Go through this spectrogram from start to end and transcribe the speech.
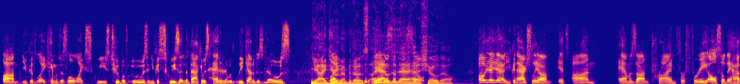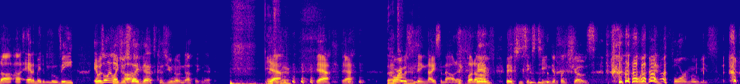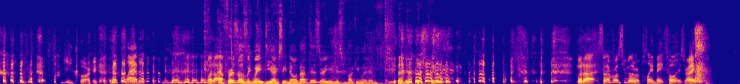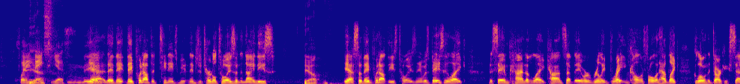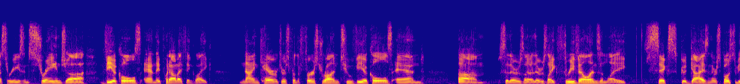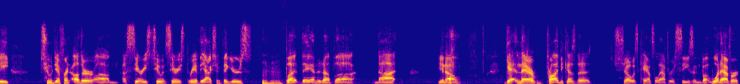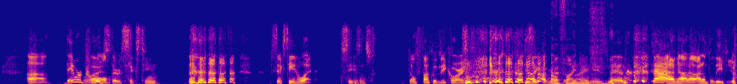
um you could like him with this little like squeeze tube of ooze and you could squeeze it in the back of his head and it would leak out of his nose Yeah, I do Like- remember those. I Yeah, didn't know so- that that had a show though. oh yeah yeah you can actually um it's on amazon prime for free also they had a, a animated movie it was only He's like just uh, like that's because you know nothing, Nick. That's yeah. fair. yeah yeah That's Corey was fair. just being nice about it, but They um, have they have 16 different shows four, and four movies. fuck you, Corey. Pleb. But um, At first, I was like, "Wait, do you actually know about this, or are you just fucking with him?" but uh, so everyone's familiar with Playmate toys, right? Playmate, Yes. yes. Yeah, they, they they put out the Teenage Mutant Ninja Turtle toys in the '90s. yeah. Yeah, so they put out these toys, and it was basically like the same kind of like concept. They were really bright and colorful, and had like glow in the dark accessories and strange uh, vehicles. And they put out, I think, like nine characters for the first run, two vehicles, and um, so there's uh, there was like three villains and like six good guys, and there were supposed to be two different other um, a series two and series three of the action figures Mm-hmm. but they ended up uh not you know getting there probably because the show was canceled after a season but whatever uh they were Lies, cool There's 16 16 what seasons. don't fuck with me corey He's like, I'm gonna I'll find find him. these, man. nah no no i don't believe you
